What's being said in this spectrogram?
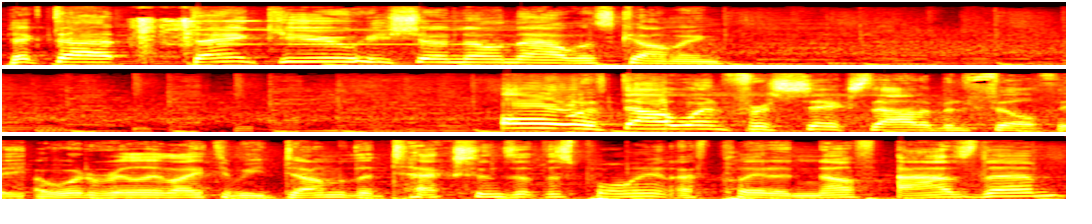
Pick that. Thank you. He should have known that was coming. Oh, if that went for six, that would have been filthy. I would really like to be done with the Texans at this point. I've played enough as them.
